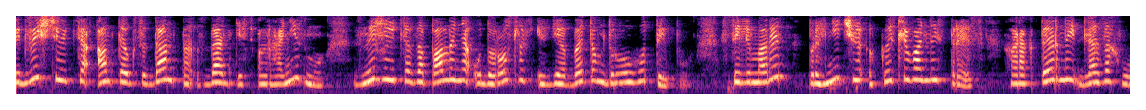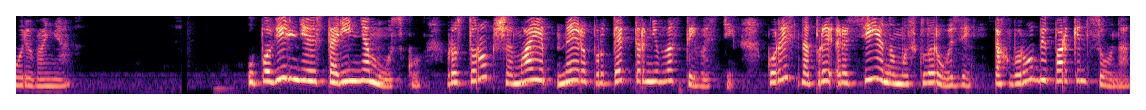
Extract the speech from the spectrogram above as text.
Підвищується антиоксидантна здатність організму, знижується запалення у дорослих із діабетом другого типу. Силімарин пригнічує окислювальний стрес, характерний для захворювання. Уповільнює старіння мозку. Розторопша має нейропротекторні властивості, корисна при розсіяному склерозі та хворобі Паркінсона,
